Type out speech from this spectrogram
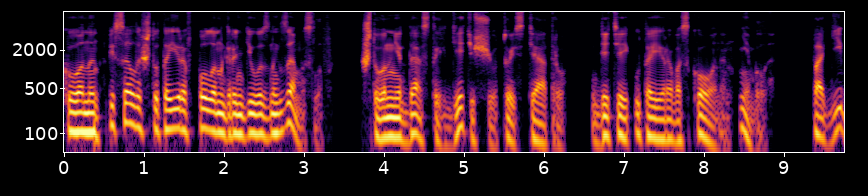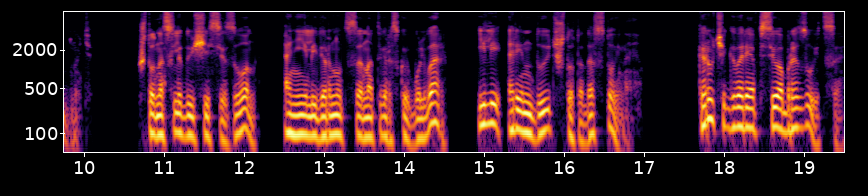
Конан писала, что Таиров полон грандиозных замыслов, что он не даст их детищу, то есть театру, Детей у Таирова с Коаном не было. Погибнуть. Что на следующий сезон они или вернутся на Тверской бульвар, или арендуют что-то достойное. Короче говоря, все образуется,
